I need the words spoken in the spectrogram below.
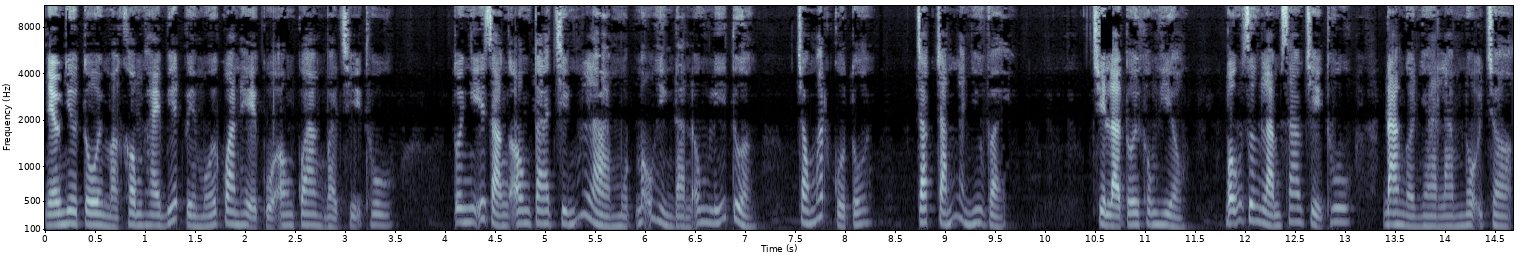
Nếu như tôi mà không hay biết về mối quan hệ của ông Quang và chị Thu, tôi nghĩ rằng ông ta chính là một mẫu hình đàn ông lý tưởng trong mắt của tôi. Chắc chắn là như vậy. Chỉ là tôi không hiểu, bỗng dưng làm sao chị Thu đang ở nhà làm nội trợ,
